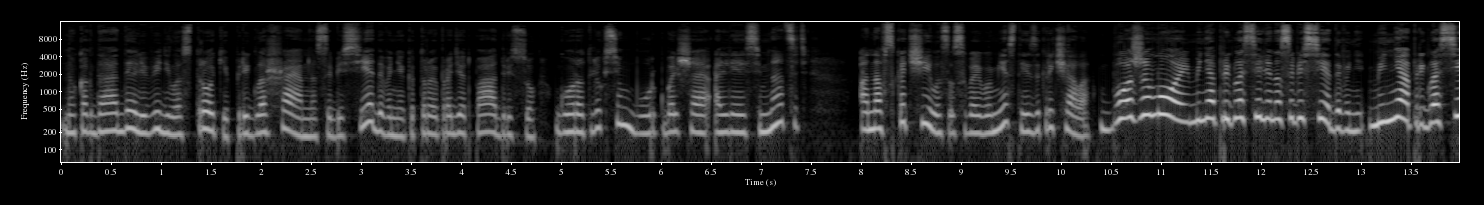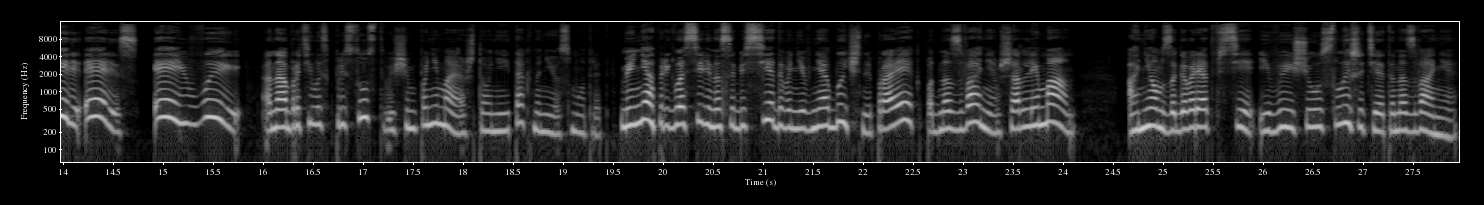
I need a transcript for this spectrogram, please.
Но когда Адель увидела строки «Приглашаем на собеседование», которое пройдет по адресу город Люксембург, Большая аллея, 17, она вскочила со своего места и закричала «Боже мой, меня пригласили на собеседование! Меня пригласили, Элис! Эй, вы!» Она обратилась к присутствующим, понимая, что они и так на нее смотрят. «Меня пригласили на собеседование в необычный проект под названием «Шарлеман». О нем заговорят все, и вы еще услышите это название.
